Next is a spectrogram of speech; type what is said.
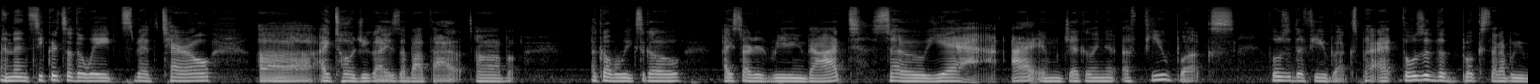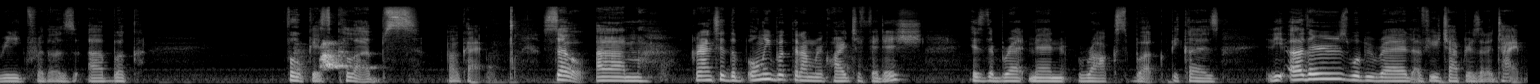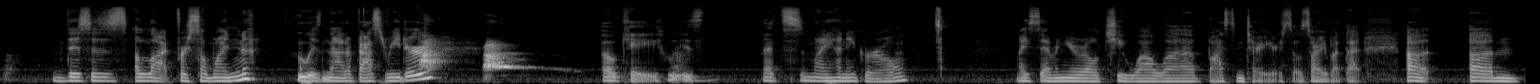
And then Secrets of the Waite Smith Tarot. Uh, I told you guys about that uh, a couple weeks ago. I started reading that. So yeah, I am juggling a few books. Those are the few books, but I, those are the books that I'll be reading for those uh, book focus clubs. Okay. So, um, granted, the only book that I'm required to finish is the Bretman Rocks book because the others will be read a few chapters at a time. This is a lot for someone who is not a fast reader. Okay, who is that's my honey girl, my seven year old Chihuahua Boston Terrier. So sorry about that. Uh, um,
